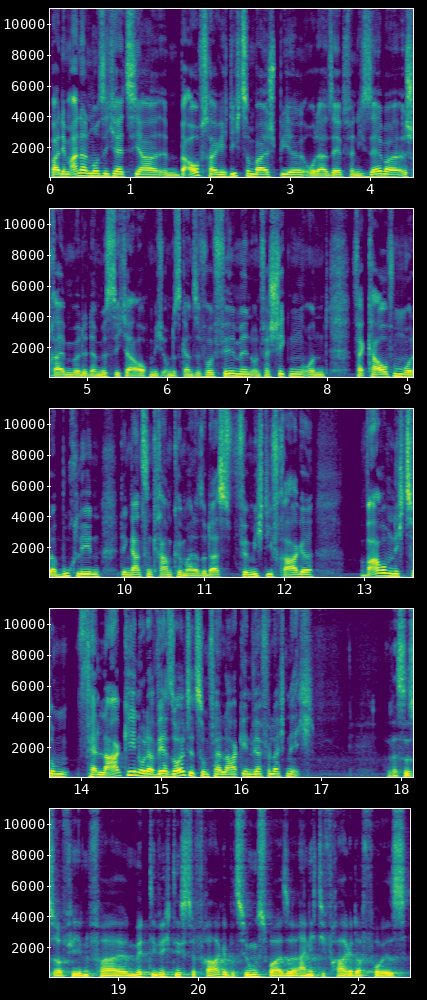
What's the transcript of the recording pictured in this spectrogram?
bei dem anderen muss ich jetzt ja, ähm, beauftrage ich dich zum Beispiel oder selbst wenn ich selber schreiben würde, dann müsste ich ja auch mich um das Ganze voll filmen und verschicken und verkaufen oder Buchläden, den ganzen Kram kümmern. Also da ist für mich die Frage, warum nicht zum Verlag gehen oder wer sollte zum Verlag gehen, wer vielleicht nicht? Das ist auf jeden Fall mit die wichtigste Frage, beziehungsweise eigentlich die Frage davor ist,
